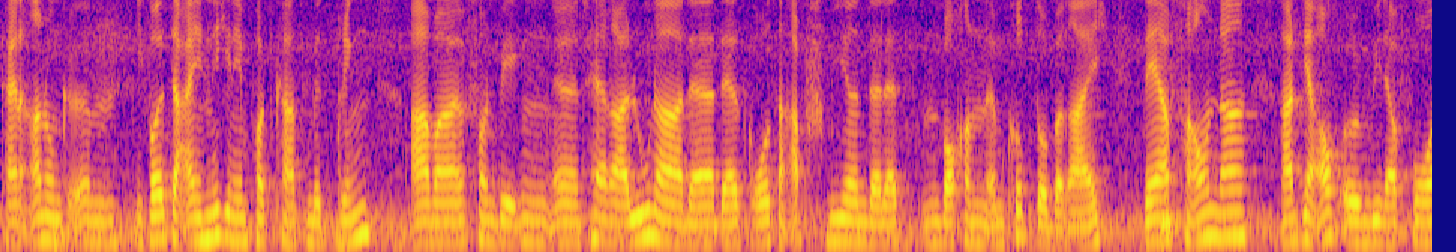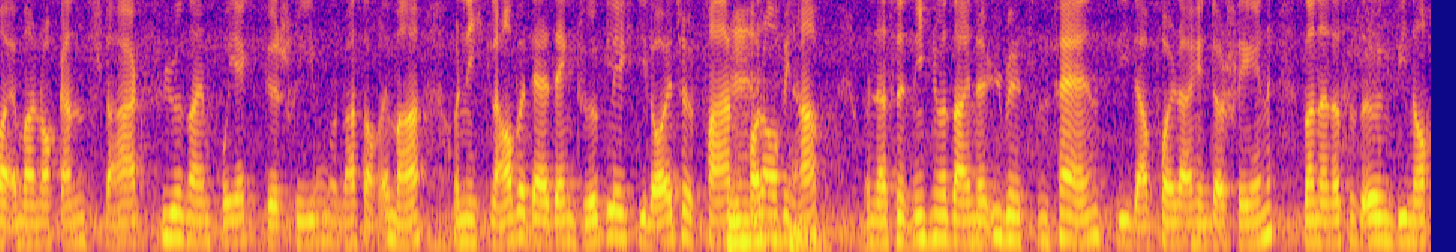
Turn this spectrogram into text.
keine Ahnung, ähm, ich wollte ja eigentlich nicht in den Podcast mitbringen, aber von wegen äh, Terra Luna, der, der das große Abschmieren der letzten Wochen im Kryptobereich, der Founder hat ja auch irgendwie davor immer noch ganz stark für sein Projekt geschrieben und was auch immer. Und ich glaube, der denkt wirklich, die Leute fahren mhm. voll auf ihn ab Und das sind nicht nur seine übelsten Fans, die da voll dahinter stehen, sondern das ist irgendwie noch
